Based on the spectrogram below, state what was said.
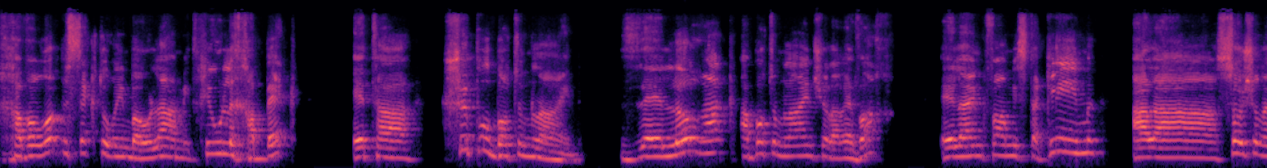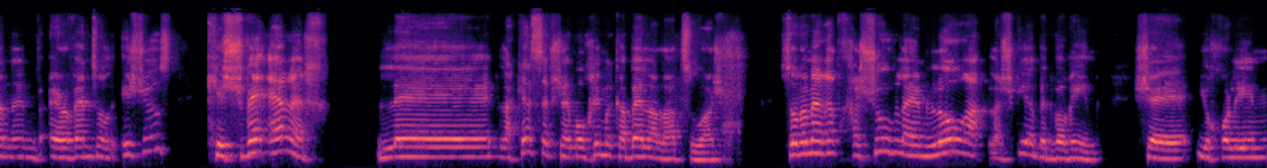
חברות וסקטורים בעולם התחילו לחבק את ה-triple bottom line. זה לא רק ה-bottom line של הרווח, אלא הם כבר מסתכלים על ה-social and environmental issues כשווה ערך לכסף שהם הולכים לקבל על התשואה שלהם. זאת אומרת, חשוב להם לא רק להשקיע בדברים שיכולים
